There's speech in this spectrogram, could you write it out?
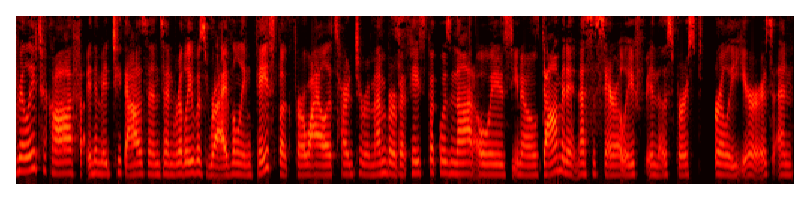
really took off in the mid 2000s and really was rivaling Facebook for a while. It's hard to remember, but Facebook was not always, you know, dominant necessarily in those first early years. And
